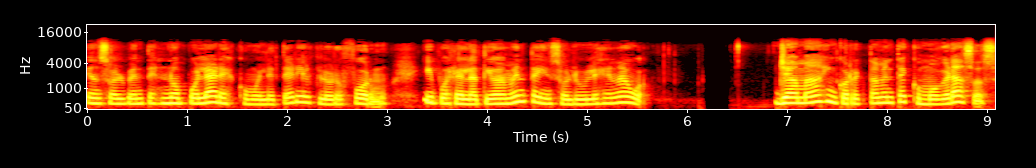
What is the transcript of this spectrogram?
en solventes no polares como el éter y el cloroformo, y pues relativamente insolubles en agua. Llamadas incorrectamente como grasas,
